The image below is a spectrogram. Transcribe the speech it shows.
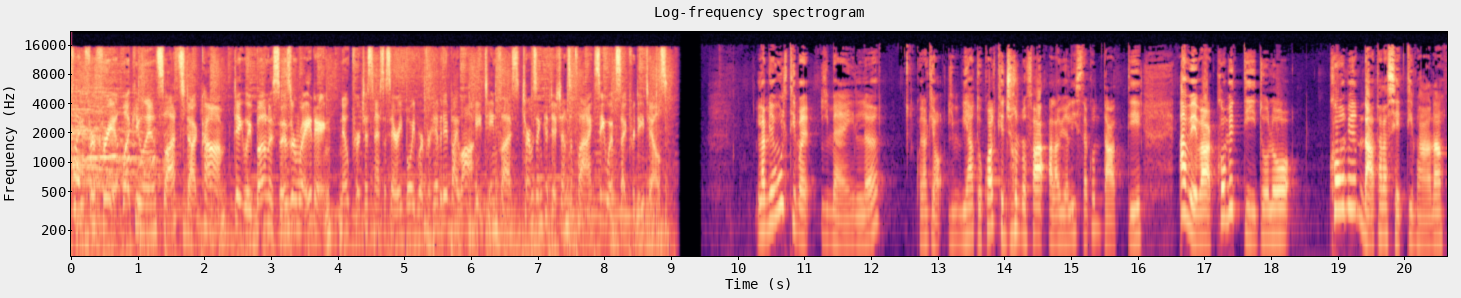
Play for free at LuckyLandSlots.com. Daily bonuses are waiting. No purchase necessary. Void where prohibited by law. 18 plus. Terms and conditions apply. See website for details. La mia ultima email, quella che ho inviato qualche giorno fa alla mia lista contatti, aveva come titolo Come è andata la settimana?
